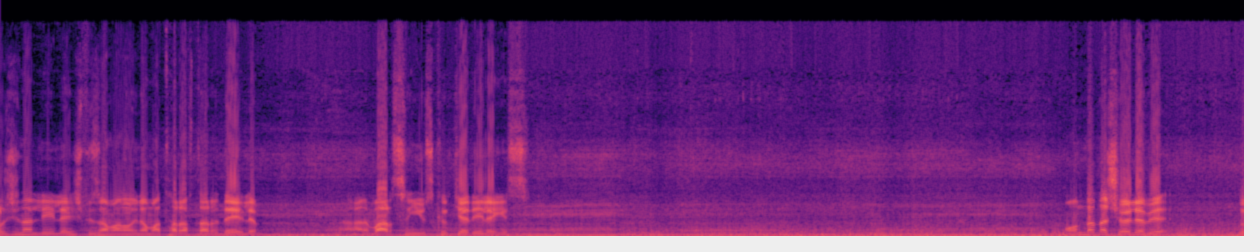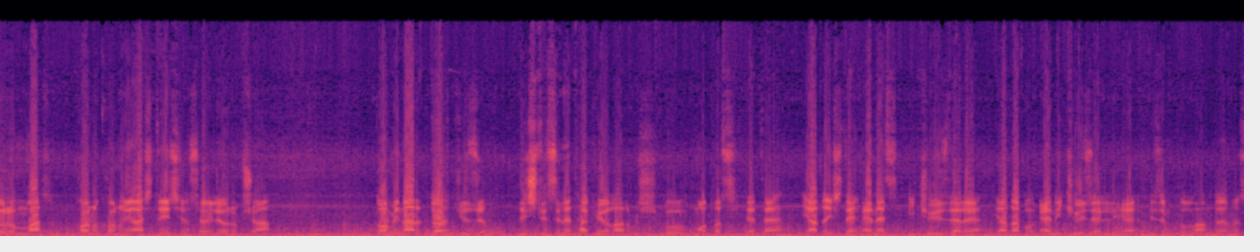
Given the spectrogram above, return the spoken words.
Orijinalliğiyle hiçbir zaman oynama taraftarı değilim. Yani varsın 147 ile gitsin. Onda da şöyle bir durum var. Konu konuyu açtığı için söylüyorum şu an. Dominar 400'ün dişlisini takıyorlarmış bu motosiklete ya da işte NS 200'lere ya da bu N250'ye bizim kullandığımız.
